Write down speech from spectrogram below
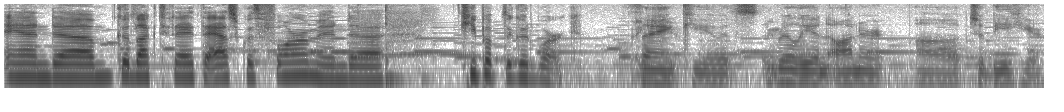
and um, good luck today at the Askwith Forum, and uh, keep up the good work. Thank, thank you. you. It's really an honor uh, to be here.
